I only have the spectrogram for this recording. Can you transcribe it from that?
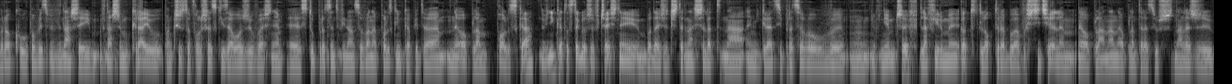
roku. Powiedzmy w, naszej, w naszym kraju pan Krzysztof Olszewski założył właśnie 100% y, finansowana polskim kapitałem Neoplan Polska. Wynika to z tego, że wcześniej, bodajże 14 lat na emigracji pracował w, mm, w Niemczech dla firmy Gottlob, która była właścicielem Neoplana. Neoplan teraz już należy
